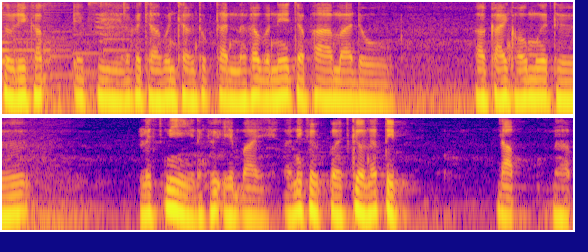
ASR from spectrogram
สวัสดีครับ FC แล้วก็ชาวบัญชางทุกท่านนะครับ วันนี้จะพามาดูอาการของมือถือ r e d m i นะคือ MI อันนี้คือเปิดเครื่องแล้วติดดับนะครับ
